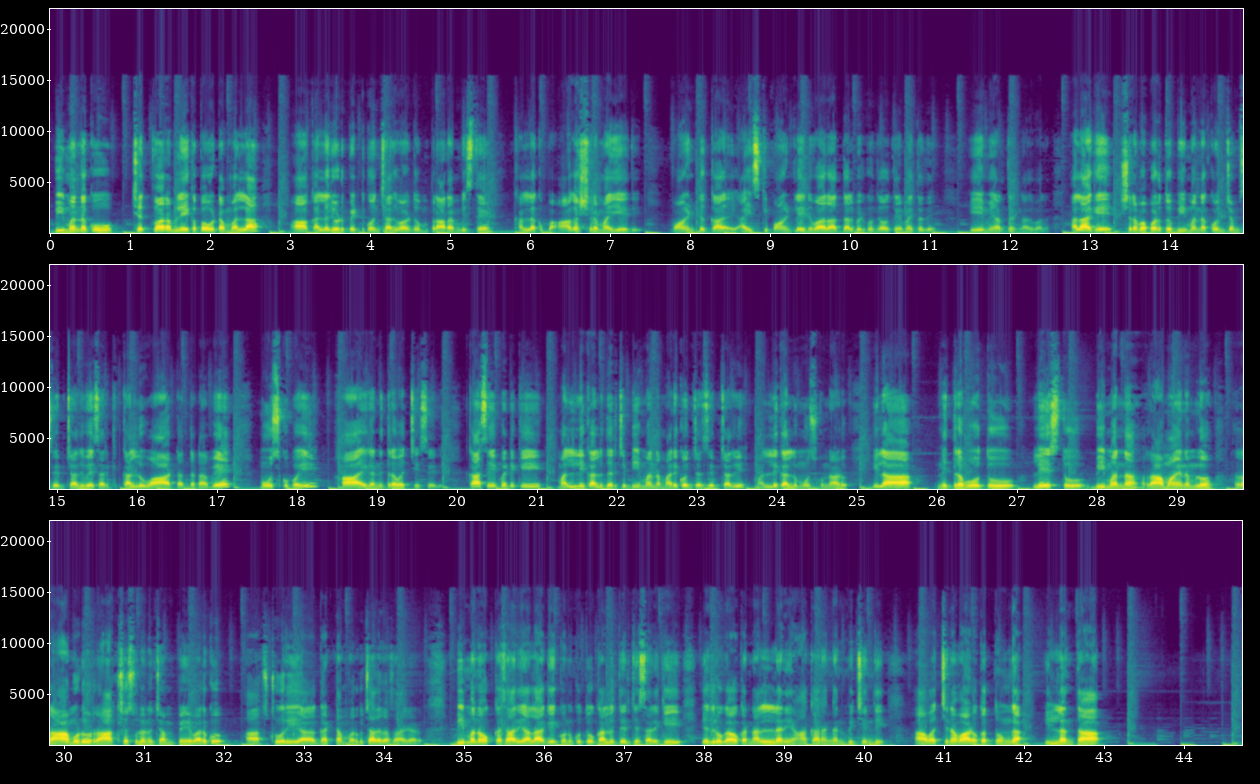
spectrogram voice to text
భీమన్నకు చత్వారం లేకపోవటం వల్ల ఆ కళ్ళజోడు పెట్టుకొని చదవడం ప్రారంభిస్తే కళ్ళకు బాగా శ్రమ అయ్యేది. పాయింట్ ఐస్కి పాయింట్ లేని వారు అద్దాలు పెట్టుకొని చదివితే ఏమవుతుంది ఏమీ అర్థం కాదు వాళ్ళు. అలాగే శ్రమ పడుతూ భీమన్న కొంచెం సేపు చదివేసరికి కళ్ళు వాటంతట అవే మూసుకుపోయి హాయిగా నిద్ర వచ్చేసేది. కాసేపటికి మళ్ళీ కళ్ళు తెరిచి భీమన్న మరి కొంచెం సేపు చదివి మళ్ళీ కళ్ళు మూసుకున్నాడు. ఇలా నిద్రపోతూ లేస్తూ భీమన్న రామాయణంలో రాముడు రాక్షసులను చంపే వరకు ఆ స్టోరీ ఆ ఘట్టం వరకు చదవసాగాడు. భీమన్న ఒక్కసారి అలాగే కొనుక్కుతూ కళ్ళు తెరిచేసరికి ఎదురుగా ఒక నల్లని ఆకారం కనిపించింది. ఆ వచ్చిన వాడొక దొంగ. ఇల్లంతా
